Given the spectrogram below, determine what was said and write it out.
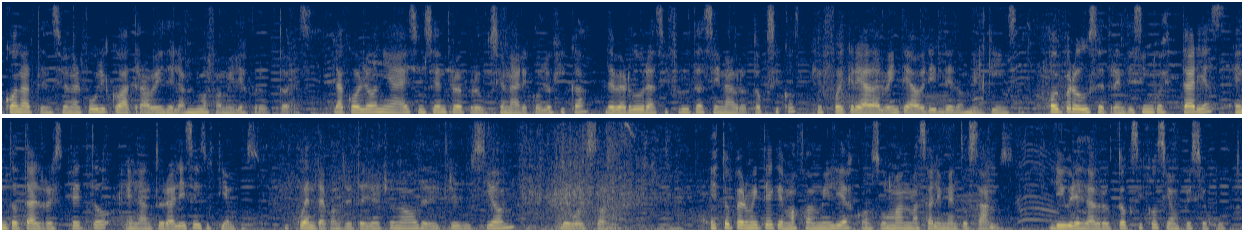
con atención al público a través de las mismas familias productoras. La colonia es un centro de producción agroecológica de verduras y frutas sin agrotóxicos que fue creada el 20 de abril de 2015. Hoy produce 35 hectáreas en total respeto en la naturaleza y sus tiempos y cuenta con 38 nodos de distribución de bolsones. Esto permite que más familias consuman más alimentos sanos libres de agrotóxicos y a un precio justo,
